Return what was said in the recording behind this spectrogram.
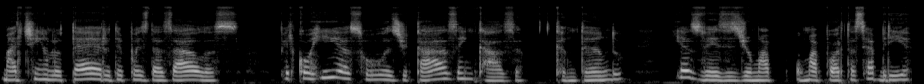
Martinho Lutero, depois das aulas, percorria as ruas de casa em casa, cantando, e às vezes de uma, uma porta se abria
